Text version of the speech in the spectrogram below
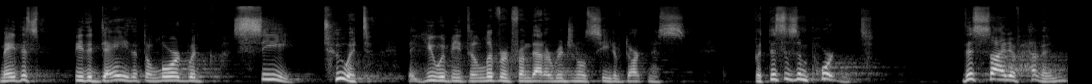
May this be the day that the Lord would see to it that you would be delivered from that original seed of darkness. But this is important. This side of heaven,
